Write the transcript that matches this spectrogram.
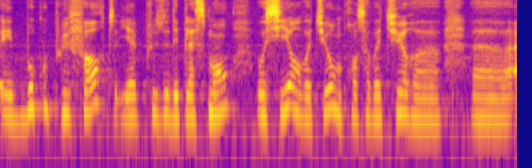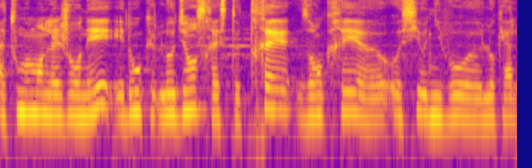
est beaucoup plus forte. Il y a plus de déplacements aussi en voiture. On prend sa voiture à tout moment de la journée et donc l'audience reste très ancrée aussi au niveau local.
